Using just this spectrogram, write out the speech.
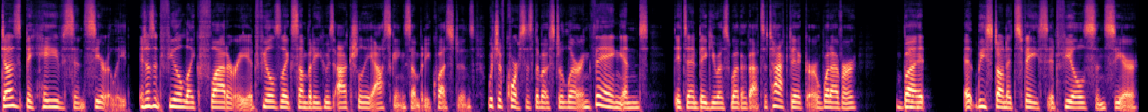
does behave sincerely. It doesn't feel like flattery. It feels like somebody who's actually asking somebody questions, which of course is the most alluring thing and it's ambiguous whether that's a tactic or whatever, but at least on its face, it feels sincere.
